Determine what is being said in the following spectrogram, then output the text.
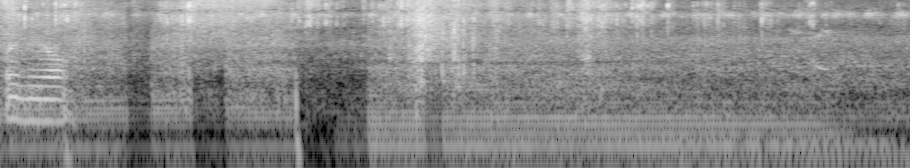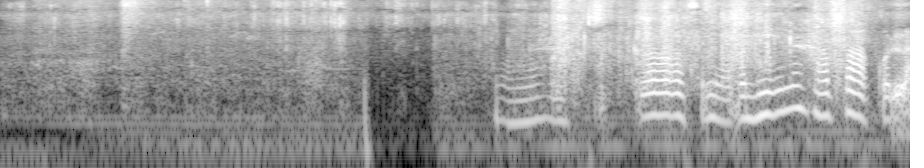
ไป แล้วนะคะก็สำหรับวันนี้นะคะ ฝากกดไล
